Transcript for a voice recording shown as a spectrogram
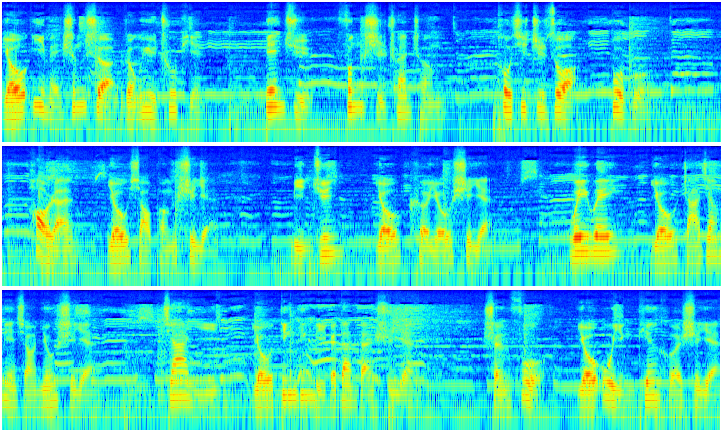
由艺美声社荣誉出品，编剧风世川城，后期制作布布，浩然由小鹏饰演，敏君由可由饰演，微微由炸酱面小妞饰演，佳怡由丁丁里个蛋蛋饰演，神父由雾影天河饰演，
